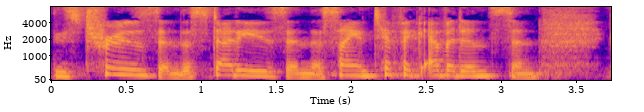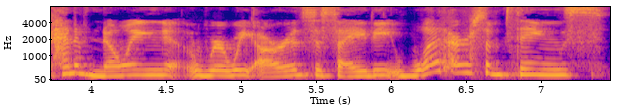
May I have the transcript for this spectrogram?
these truths and the studies and the scientific evidence and kind of knowing where we are in society what are some things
